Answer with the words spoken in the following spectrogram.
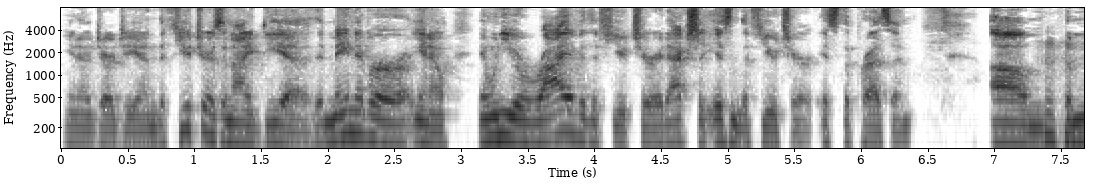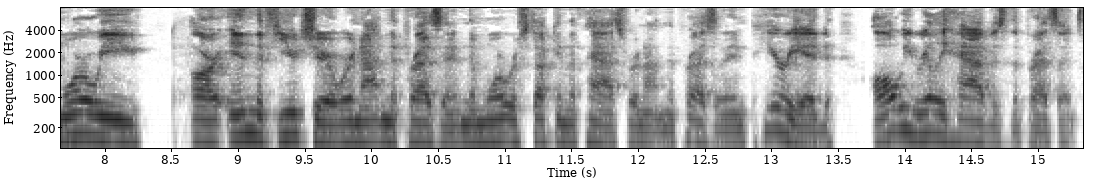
you know, Georgie, and the future is an idea that may never, you know, and when you arrive at the future, it actually isn't the future, it's the present. Um, the more we are in the future, we're not in the present. And the more we're stuck in the past, we're not in the present. And period, all we really have is the present.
